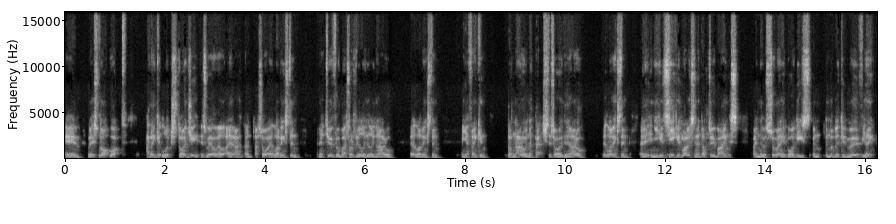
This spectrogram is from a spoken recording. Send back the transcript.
Um, but it's not worked I think it looks stodgy as well. I, I, I, saw it at Livingston, and the two fullbacks are really, really narrow at Livingston. And you're thinking, they're narrow in the pitch It's already narrow at Livingston. And, and you can see, because Livingston had their two banks, and there were so many bodies, and, and, nobody could move. You think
